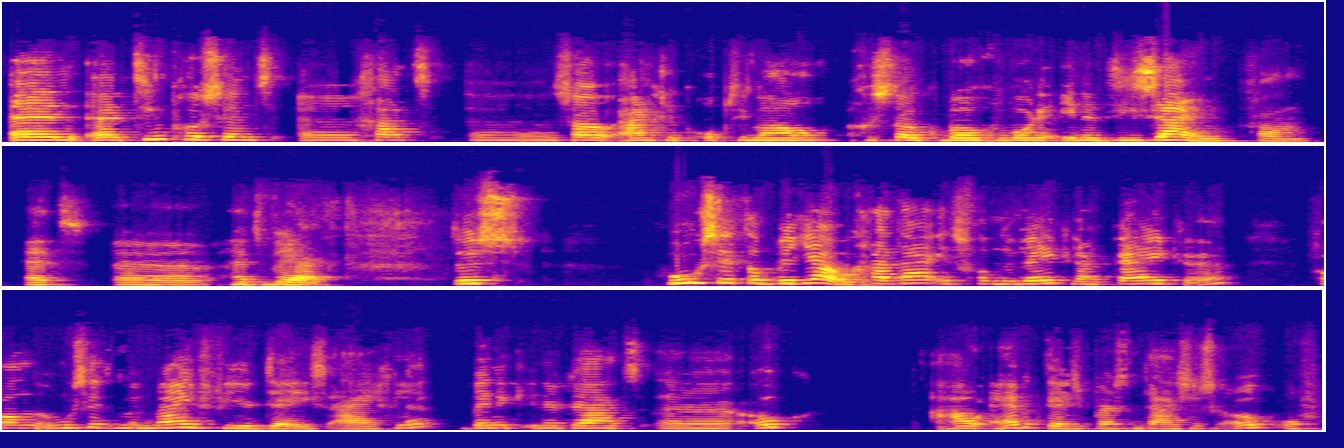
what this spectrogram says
En uh, 10% uh, gaat, uh, zou eigenlijk optimaal gestoken mogen worden in het design van het, het werk. Dus hoe zit dat bij jou? Ga daar eens van de week naar kijken. Van hoe zit het met mijn 4D's eigenlijk? Ben ik inderdaad ook, heb ik deze percentages ook? Of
